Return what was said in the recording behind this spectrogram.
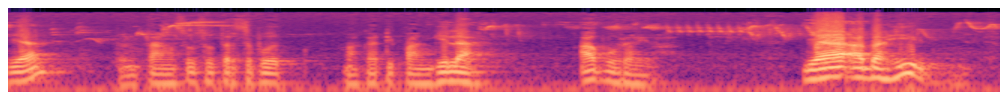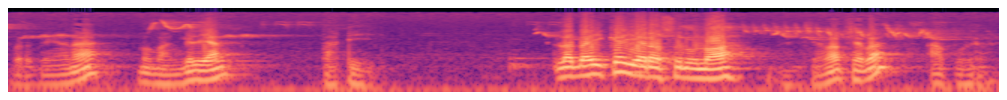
ya tentang susu tersebut maka dipanggillah Abu Hurairah ya Abahir seperti mana memanggil yang tadi. Labaika ya Rasulullah? Jawab siapa? Abu Hurairah.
